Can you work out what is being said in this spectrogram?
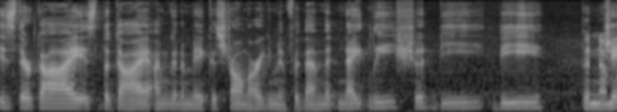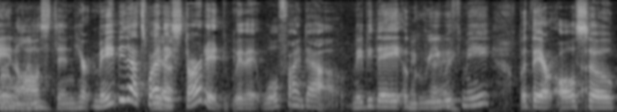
is their guy, is the guy. I'm going to make a strong argument for them that Knightley should be the The number Jane one. Austen here. Maybe that's why Yeah. they started with it. We'll find out. Maybe they agree Okay. with me, but they are also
